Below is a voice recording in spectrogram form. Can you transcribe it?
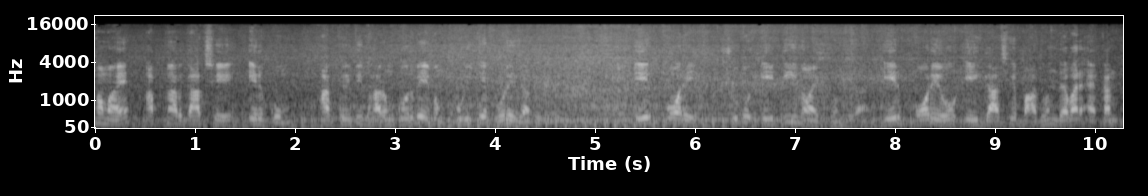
সময়ে আপনার গাছে এরকম আকৃতি ধারণ করবে এবং কুড়িতে ভরে যাবে। এরপরে শুধু এটিই নয় বন্ধুরা এরপরেও এই গাছে বাঁধন দেওয়ার একান্ত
